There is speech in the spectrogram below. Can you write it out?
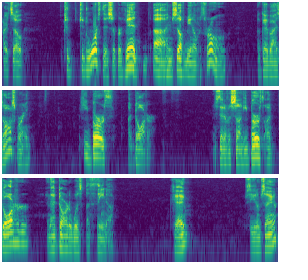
All right, so to, to thwart this, or prevent uh, himself being overthrown, okay, by his offspring, he birthed a daughter instead of a son. He birthed a daughter, and that daughter was Athena. Okay? See what I'm saying?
